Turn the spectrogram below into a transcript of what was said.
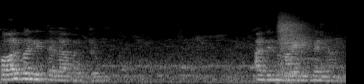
ಕಾಲ್ ಬಂದಿತ್ತಲ್ಲ ಅವತ್ತು? ಅದನ್ನು ಮಾಡಿದ್ದೆ ನಾನು.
